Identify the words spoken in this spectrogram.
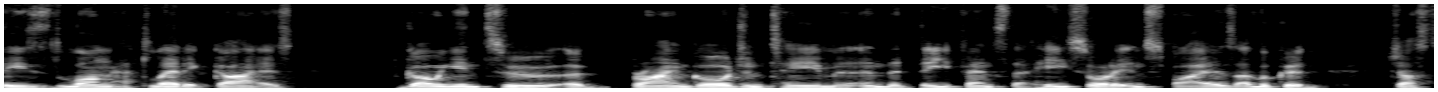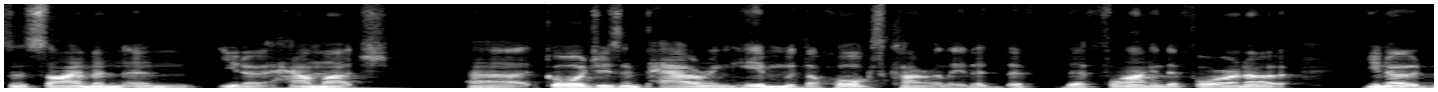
these long athletic guys going into a Brian Goorjian team and the defense that he sort of inspires. I look at Justin Simon and you know how mm. much uh, Goorj is empowering him with the Hawks currently. That they're, they're flying, they're four and zero. You know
